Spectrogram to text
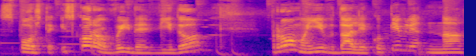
з пошти. І скоро вийде відео про мої вдалі купівлі на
